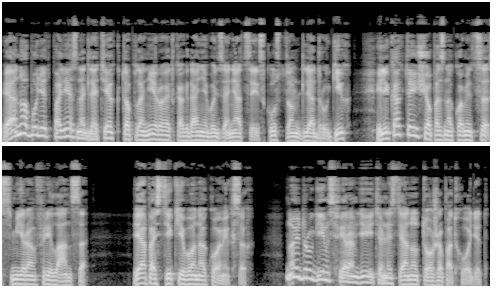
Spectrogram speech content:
и оно будет полезно для тех, кто планирует когда-нибудь заняться искусством для других или как-то еще познакомиться с миром фриланса. Я постиг его на комиксах, но и другим сферам деятельности оно тоже подходит.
